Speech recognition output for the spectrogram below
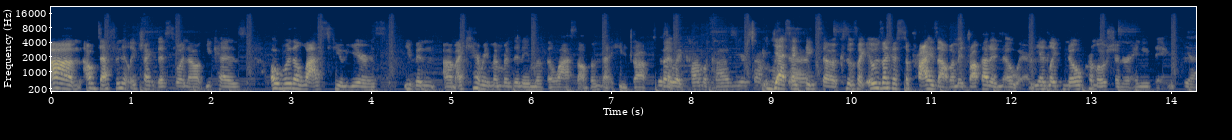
um, I'll definitely check this one out because over the last few years, even um, I can't remember the name of the last album that he dropped, Was but it like Kamikaze or something? yes, like I think so because it was like it was like a surprise album. It dropped out of nowhere. He had like no promotion or anything. Yeah.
